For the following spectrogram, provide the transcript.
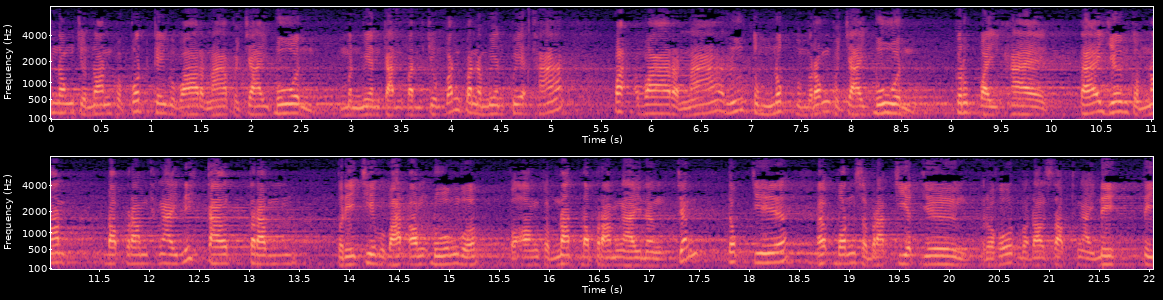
ក្នុងជំនន់ពពុទ្ធគេបវារណាបច្ច័យ4មិនមានកាន់បិណ្ឌជុំបិណ្ឌប៉ុន្តែមានពាក្យថាបវារណាឬទំនុកបំរុងបច្ច័យ4គ្រប់3ខែតែយើងកំណត់15ថ្ងៃនេះកើតត្រឹមព្រះជាប្របាទអង្គឌួងព្រះអង្គកំណត់15ថ្ងៃហ្នឹងអញ្ចឹង ទុកជាបុណ្យសម្រាប់ជាតិយើង រហូតមកដល់សប្តាហ៍ថ្ងៃនេះទី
